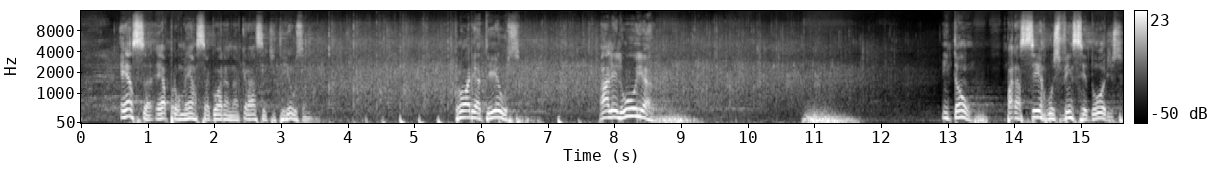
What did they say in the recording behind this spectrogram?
Essa é a promessa agora na graça de Deus, amado. Glória a Deus. Aleluia. Então, para sermos vencedores,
